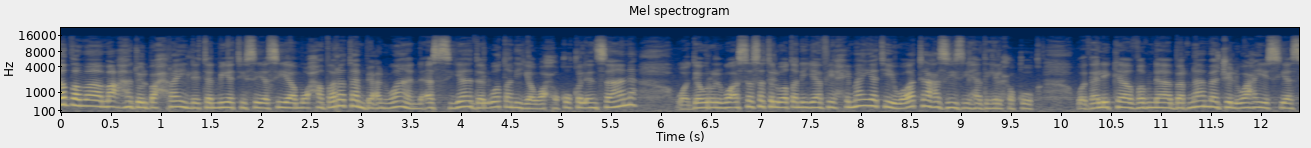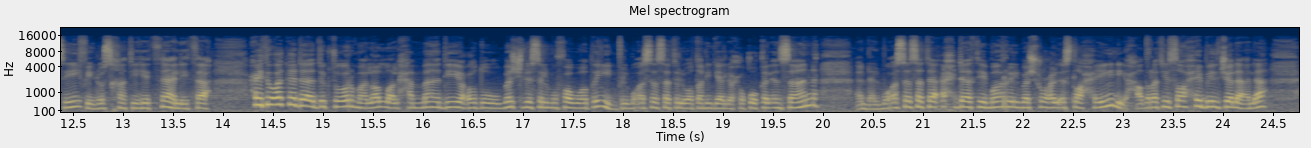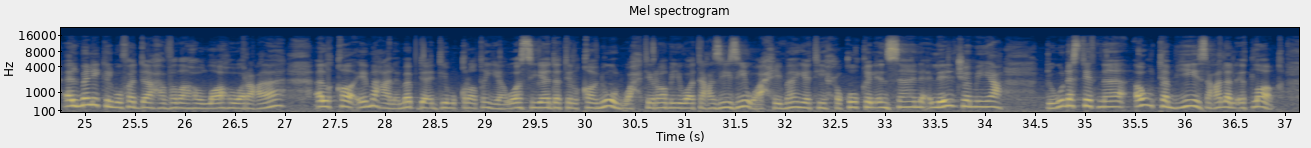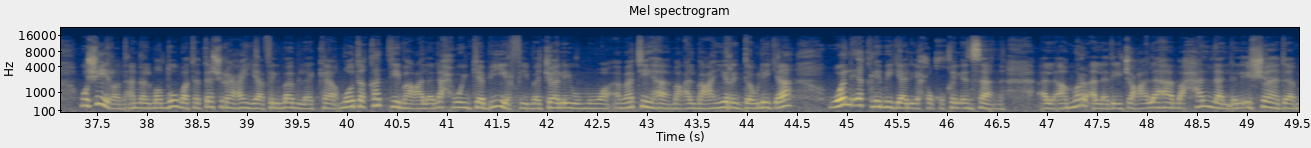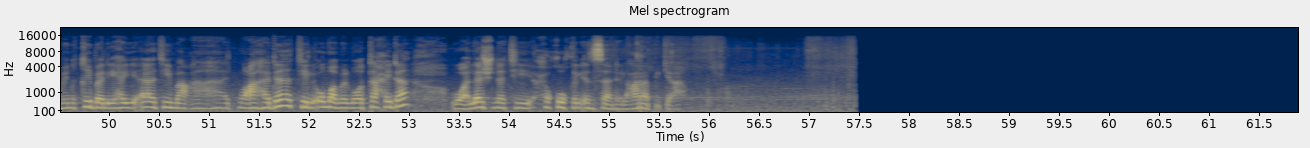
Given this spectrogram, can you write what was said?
نظم معهد البحرين للتنمية السياسية محاضرة بعنوان السيادة الوطنية وحقوق الإنسان ودور المؤسسة الوطنية في حماية وتعزيز هذه الحقوق وذلك ضمن برنامج الوعي السياسي في نسخته الثالثة. حيث أكد الدكتور مال الله الحمادي عضو مجلس المفوضين في المؤسسة الوطنية لحقوق الإنسان أن المؤسسة إحدى ثمار المشروع الإصلاحي لحضرة صاحب الجلالة الملك المفدى حفظه الله ورعاه القائم على مبدأ الديمقراطية وسيادة القانون واحترام وتعزيز وحماية حقوق الإنسان للجميع دون استثناء أو تمييز على الإطلاق. مشيرا أن المنظومة التشريعية في المملكة متقدمة على نحو كبير في مجال موائمتها مع المعايير الدولية والإقليمية لحقوق الإنسان. الأمر الذي جعلها محلا للإشادة من قبل هيئات معاهدات الأمم المتحدة ولجنة حقوق الإنسان العربية.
